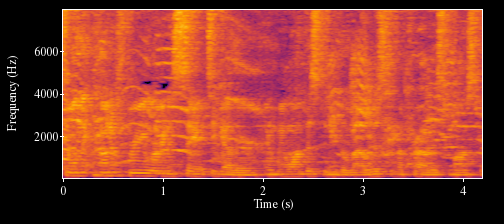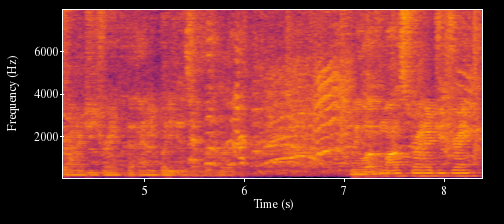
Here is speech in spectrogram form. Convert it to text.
So on the count of three, we're going to say it together, and we want this to be the loudest and the proudest Monster Energy drink that anybody has ever heard. We love Monster Energy drink. Very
